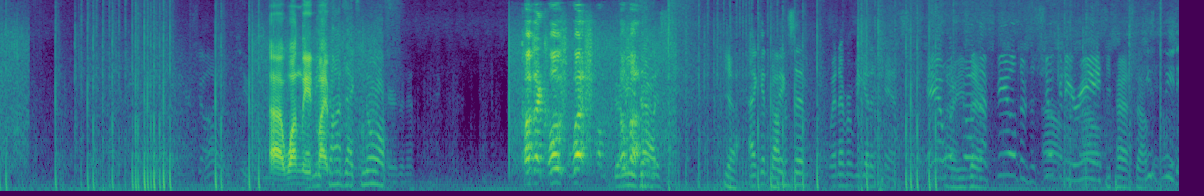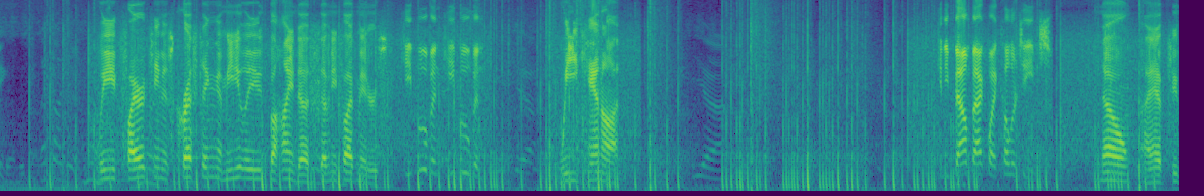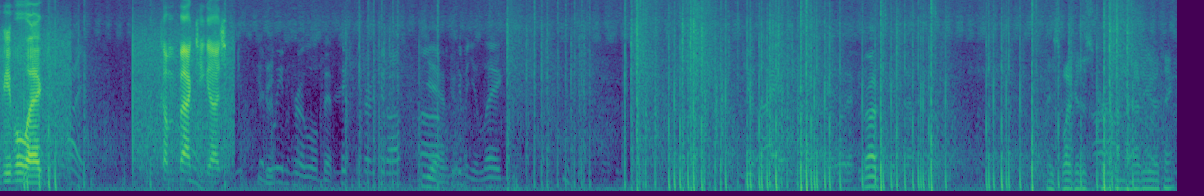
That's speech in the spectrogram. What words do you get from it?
Uh, one lead might. Contacts north. Contact close west on Journey's out. Yeah. I can Drop fix him whenever we get a chance. Hey, I Oh, want he's to go there. that field. There's a Shilka to your east. He passed out. He's bleeding. That's. Lead fire team is cresting immediately behind us, 75 meters. Keep moving, keep moving. We cannot. Yeah. Can you bound back by color teams? No, I have two people legged. Hi. Coming back to you guys. He's been bleeding for a little bit. Take the tourniquet off. Yeah. Giving you legs. Here's the IS. Roger. These Vikings is cruising ahead of you, I think.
